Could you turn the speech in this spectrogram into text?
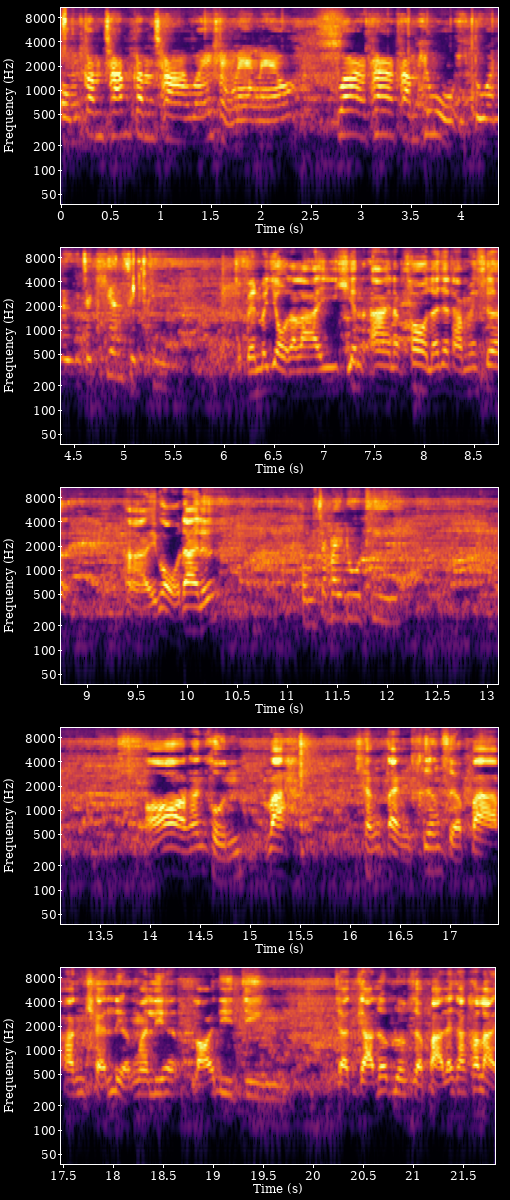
ผมกำชับกำชาไว้แข็งแรงแล้ว ว่าถ้าทำให้โหวอีกตัวหนึ่งจะเคี่ยนสิบทีจะ เป็นประโยชน์อะไรเคียนอ้ายนักโทษแล้วจะทำให้เสื้อหายโบได้หรือ ผมจะไปดูที อ๋อ ท่านขุนว่าช่างแต่งเครื่องเสือป่าพันแขนเหลืองมาเรียบร้อยดีจริง จัดการรวบรวมเสือป่าได้สักเท่าไหร่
